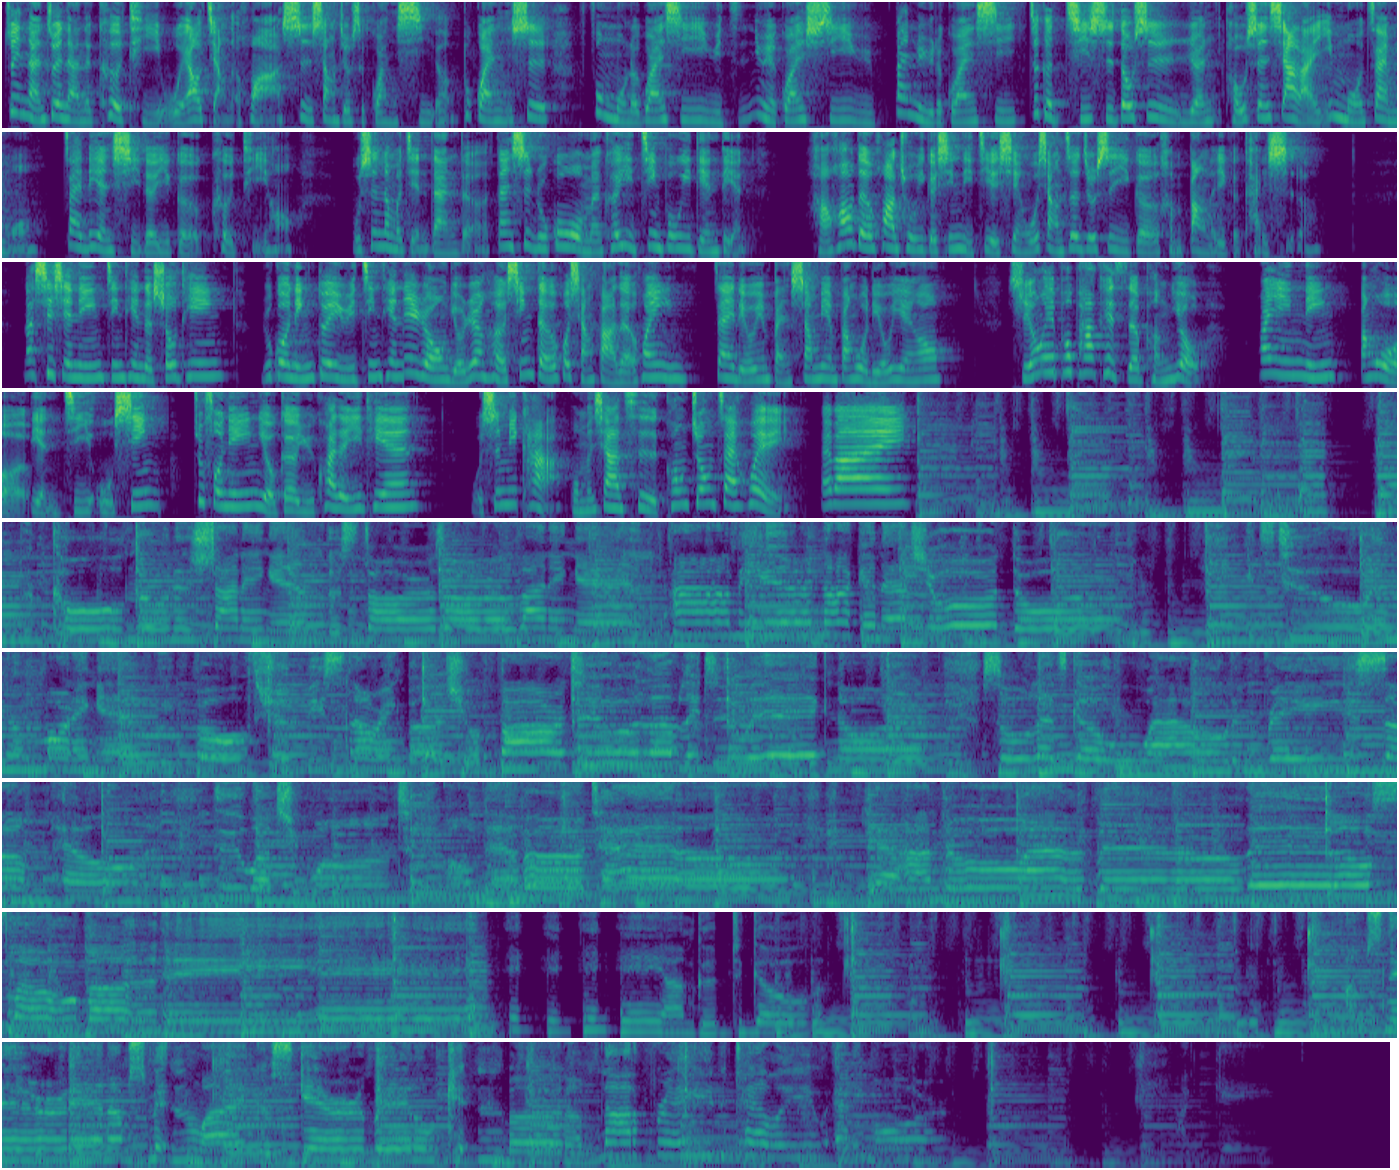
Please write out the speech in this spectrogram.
最难最难的课题，我要讲的话，事实上就是关系了，不管是。父母的关系与子女的关系与伴侣的关系，这个其实都是人投身下来一磨再磨再练习的一个课题哈，不是那么简单的。但是如果我们可以进步一点点，好好的画出一个心理界限，我想这就是一个很棒的一个开始了。那谢谢您今天的收听。如果您对于今天内容有任何心得或想法的，欢迎在留言板上面帮我留言哦。使用 Apple Podcast 的朋友，欢迎您帮我点击五星，祝福您有个愉快的一天。我是米卡，我们下次空中再会，拜拜。The cold moon is to go. I'm snared and I'm smitten like a scared little kitten, but I'm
